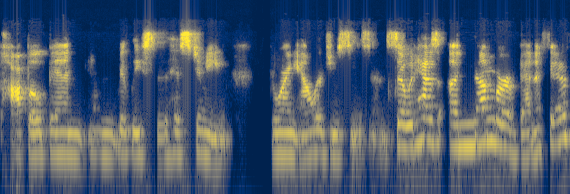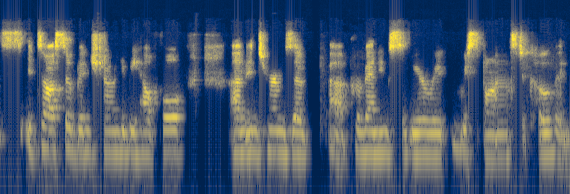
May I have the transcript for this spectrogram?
pop open and release the histamine during allergy season. So it has a number of benefits. It's also been shown to be helpful um, in terms of uh, preventing severe re- response to COVID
